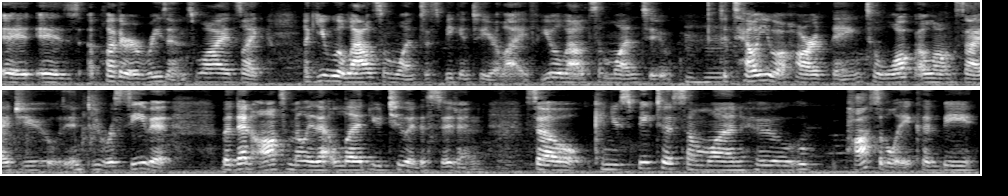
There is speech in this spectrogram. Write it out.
it is a plethora of reasons why it's like like you allowed someone to speak into your life. You allowed someone to mm-hmm. to tell you a hard thing, to walk alongside you and to receive it. But then ultimately that led you to a decision. So, can you speak to someone who possibly could be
